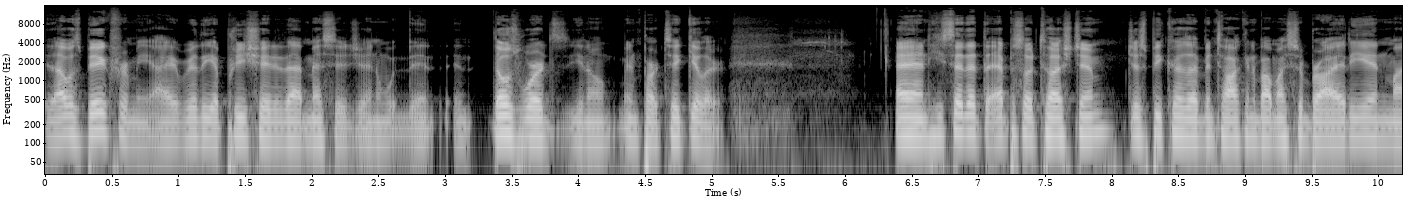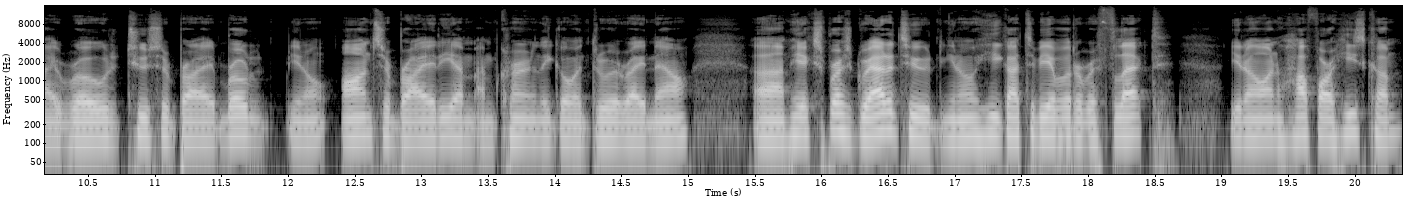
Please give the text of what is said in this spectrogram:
that was big for me. I really appreciated that message and, and, those words, you know, in particular and he said that the episode touched him just because I've been talking about my sobriety and my road to sobriety, road, you know, on sobriety. I'm I'm currently going through it right now. Um, he expressed gratitude. You know, he got to be able to reflect, you know, on how far he's come.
